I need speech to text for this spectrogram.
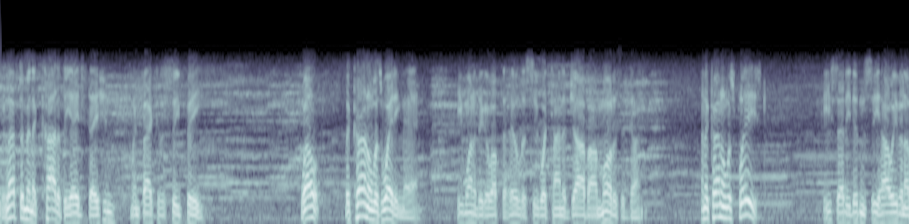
We left him in a cot at the aid station, went back to the CP. Well, the colonel was waiting there. He wanted to go up the hill to see what kind of job our mortars had done. And the colonel was pleased. He said he didn't see how even a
